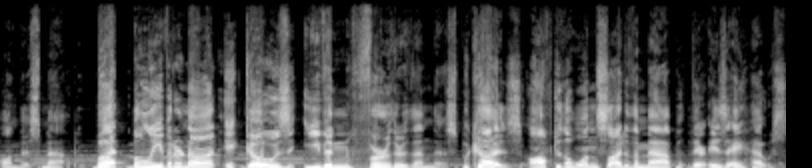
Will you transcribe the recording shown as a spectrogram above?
on this map. But believe it or not, it goes even further than this because off to the one side of the map, there is a house.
